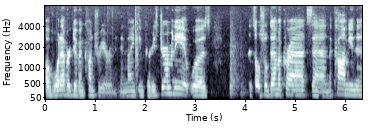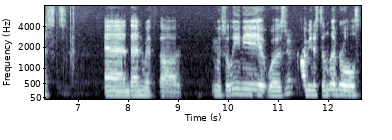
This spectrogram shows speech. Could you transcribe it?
of whatever given country you're in. In 1930s Germany, it was the Social Democrats and the Communists, and then with uh, Mussolini, it was yep. communists and liberals.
